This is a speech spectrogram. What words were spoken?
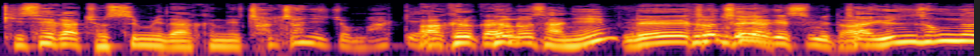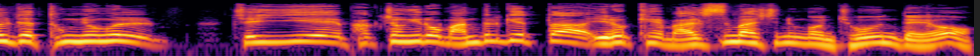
기세가 좋습니다. 근데 천천히 좀 할게요. 아, 그럴까요? 변호사님. 네, 천천히 하겠습니다. 자, 윤석열 대통령을 제2의 박정희로 만들겠다 이렇게 말씀하시는 건 좋은데요.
